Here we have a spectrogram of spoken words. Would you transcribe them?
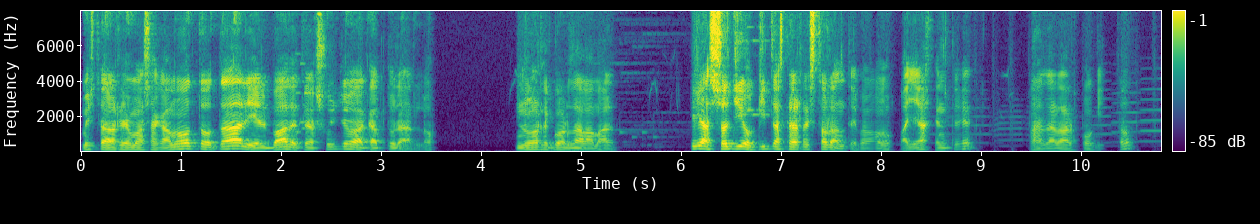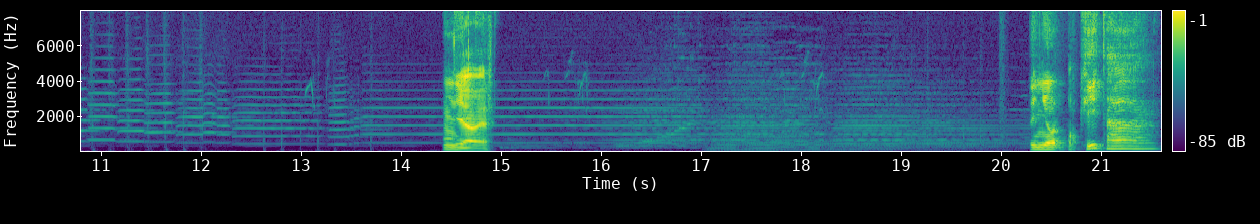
Me está arriba Sakamoto, tal, y él va detrás suyo a capturarlo. No recordaba mal. Mira, Soji o quita hasta el restaurante. Vamos para allá, gente. Va a tardar poquito. Ya a ver. Señor Okita.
